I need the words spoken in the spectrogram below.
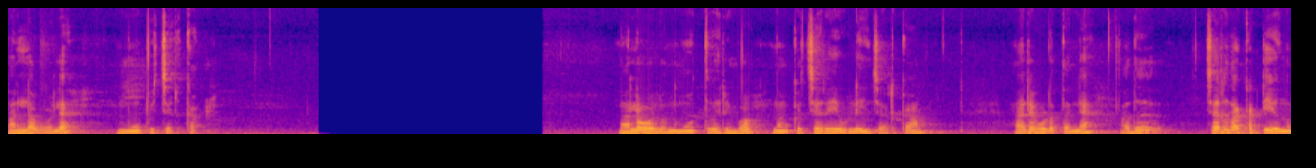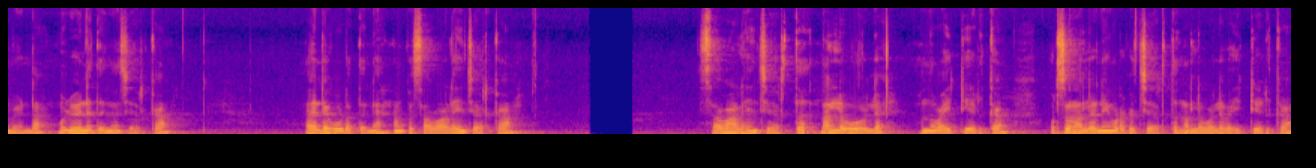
നല്ലപോലെ മൂപ്പിച്ചെടുക്കാം. നല്ലപോലെ ഒന്ന് മൂത്ത് വരുമ്പോൾ നമുക്ക് ചെറിയ ഉള്ളിയും ചേർക്കാം. അതിന്റെ കൂടെ തന്നെ അത് ചെറുതാ കട്ടിയൊന്നും വേണ്ട. മുഴുവനെ തന്നെ ചേർക്കാം. അതിന്റെ കൂടെ തന്നെ നമുക്ക് സവാളയും ചേർക്കാം. സവാളയും ചേർത്ത് നല്ലപോലെ ഒന്ന് വയറ്റിയെടുക്കാം. കുറച്ച് നല്ലെണ്ണയും കൂടെ ഒക്കെ ചേർത്ത് നല്ലപോലെ വയറ്റിയെടുക്കാം.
